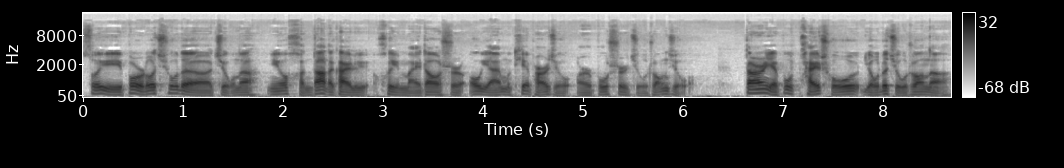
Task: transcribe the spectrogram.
所以波尔多丘的酒呢，你有很大的概率会买到是 OEM 贴牌酒，而不是酒庄酒。当然，也不排除有的酒庄呢，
